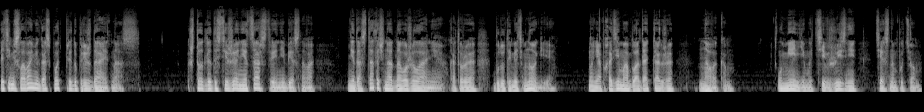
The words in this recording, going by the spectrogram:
Этими словами Господь предупреждает нас, что для достижения Царствия Небесного недостаточно одного желания, которое будут иметь многие, но необходимо обладать также навыком, умением идти в жизни тесным путем.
